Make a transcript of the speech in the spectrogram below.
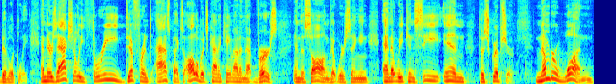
biblically. And there's actually three different aspects, all of which kind of came out in that verse in the song that we're singing and that we can see in the scripture. Number one,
